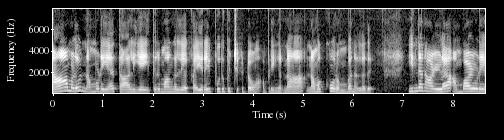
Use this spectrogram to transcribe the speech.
நாமளும் நம்முடைய தாலியை திருமாங்கல்ய கயிறை புதுப்பிச்சுக்கிட்டோம் அப்படிங்கிறனா நமக்கும் ரொம்ப நல்லது. இந்த நாளில் அம்பாளுடைய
